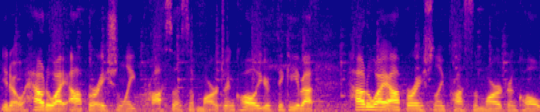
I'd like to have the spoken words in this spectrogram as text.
you know how do I operationally process a margin call. You're thinking about how do I operationally process a margin call?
